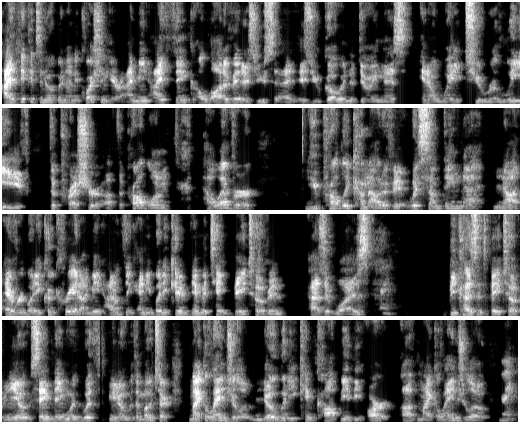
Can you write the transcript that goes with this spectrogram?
I think it's an open ended question here. I mean, I think a lot of it, as you said, is you go into doing this in a way to relieve the pressure of the problem. However, you probably come out of it with something that not everybody could create. I mean, I don't think anybody can imitate Beethoven as it was. Because it's Beethoven. You know, same thing with with you know with the Mozart, Michelangelo. Nobody can copy the art of Michelangelo, right?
